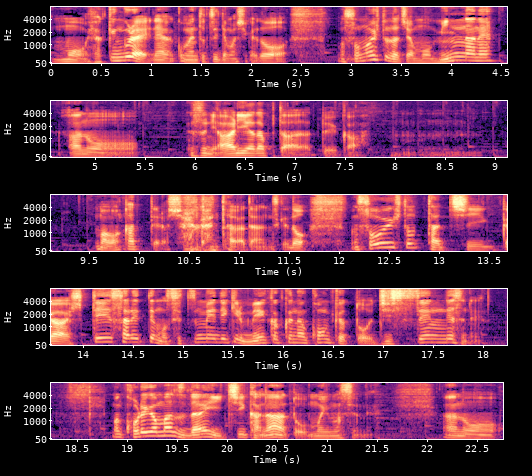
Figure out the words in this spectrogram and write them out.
もう100件ぐらいねコメントついてましたけどその人たちはもうみんなねあの要するにアーリーアダプターというかまあ、分かってらっしゃる方々なんですけどそういう人たちが否定されても説明できる明確な根拠と実践ですね、まあ、これがまず第一かなと思いますよね。あの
